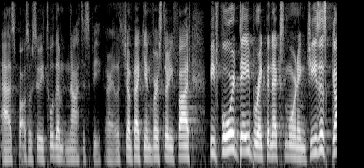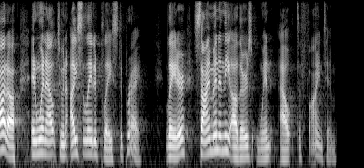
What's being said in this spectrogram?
as possible. So he told them not to speak. All right, let's jump back in, verse 35. Before daybreak the next morning, Jesus got up and went out to an isolated place to pray. Later, Simon and the others went out to find him.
